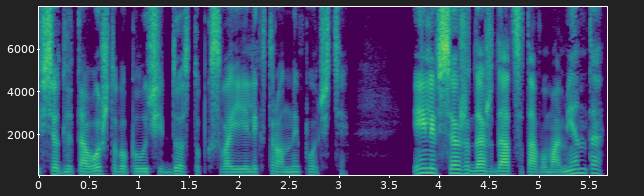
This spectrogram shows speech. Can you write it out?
и все для того, чтобы получить доступ к своей электронной почте. Или все же дождаться того момента,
